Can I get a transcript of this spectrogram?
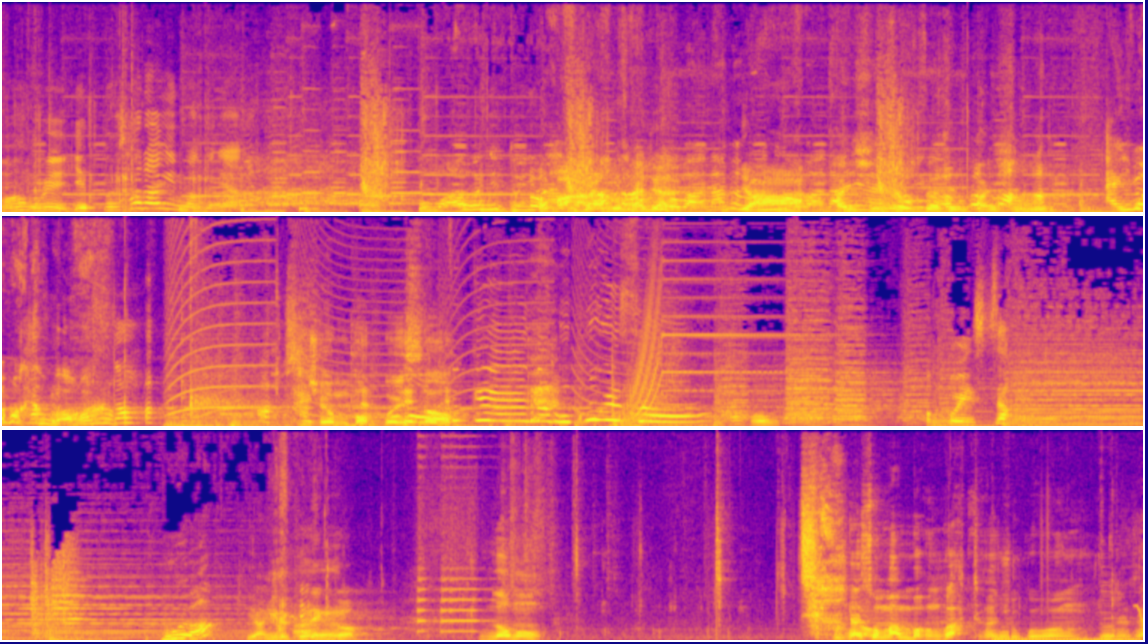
어? 우리 예쁜 사랑이만 그냥. 어머 아버님 또 입에 막안 먹는 거 봐. 남편 야, 먹는 거 봐. 관심이. 없어 지금 관심이. 아, 입에 막 먹었어? 지금 먹고 있어. 나못 보겠어. 어? 먹고 있어? 뭐야? 기왕 이렇게 된 거. 너무 채소만 먹은 것 같아가지고 그래서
